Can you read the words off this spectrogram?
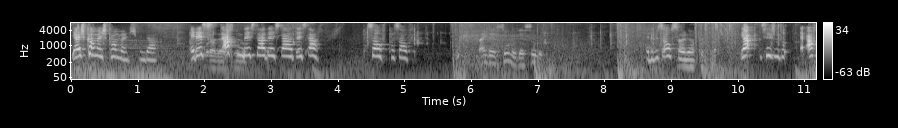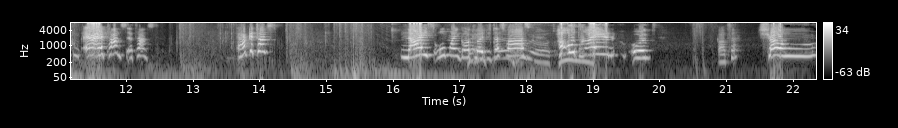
Ja, ich komme, ich komme, ich bin da. Ey, der ist, Achtung, der ist da, der ist da, der ist da. Pass auf, pass auf. Nein, der ist Solo, der ist Solo. Ja, du bist auch Nein, solo. Platz. Ja, zwischen. Achtung, er, er tanzt, er tanzt. Er hat getanzt. Nice, oh mein Gott, Leute, das war's. Haut rein und. Warte. Ciao.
